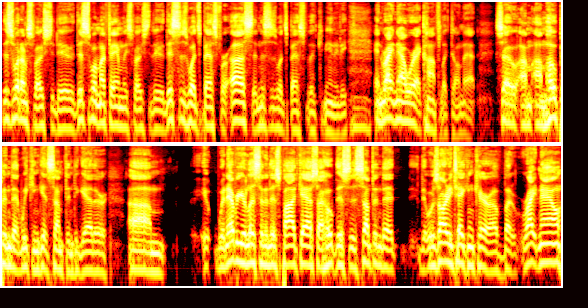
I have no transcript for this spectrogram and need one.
This is what I'm supposed to do. This is what my family's supposed to do. This is what's best for us, and this is what's best for the community. And right now, we're at conflict on that. So I'm, I'm hoping that we can get something together um, it- whenever you're listening to this podcast, I hope this is something that, that was already taken care of. But right now,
